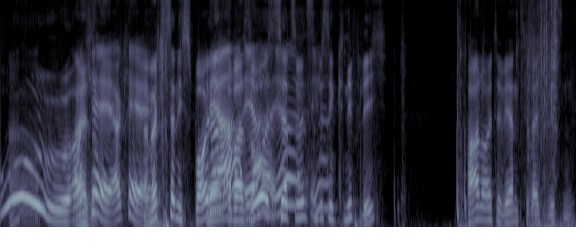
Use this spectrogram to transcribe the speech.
Uh, also, okay, okay. Man möchte es ja nicht spoilern, ja, aber so ja, ist es ja, ja zumindest ein bisschen knifflig. Ein paar Leute werden es vielleicht wissen.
